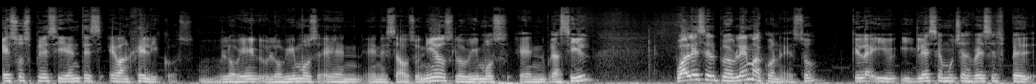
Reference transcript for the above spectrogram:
esos presidentes evangélicos. Lo, vi- lo vimos en, en Estados Unidos, lo vimos en Brasil. ¿Cuál es el problema con eso? Que la iglesia muchas veces pe-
